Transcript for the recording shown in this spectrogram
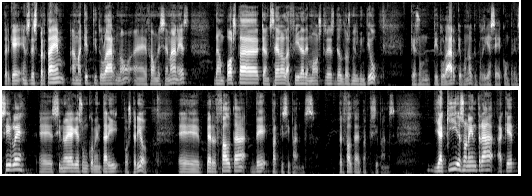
Perquè ens despertàvem amb aquest titular no? eh, fa unes setmanes d'Amposta cancela la Fira de Mostres del 2021, que és un titular que, bueno, que podria ser comprensible eh, si no hi hagués un comentari posterior eh, per falta de participants. Per falta de participants. I aquí és on entra aquest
